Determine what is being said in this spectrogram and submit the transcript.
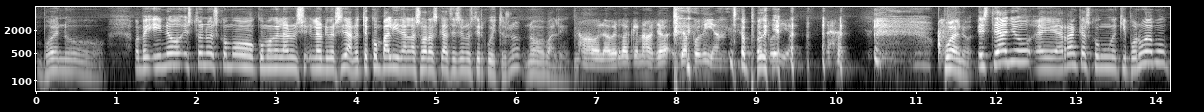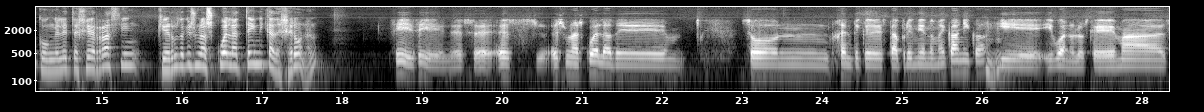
Bueno, hombre, y no, esto no es como, como en, la, uni- en la universidad, no te convalidan las horas que haces en los circuitos, ¿no? No valen. No, la verdad que no, ya, ya podían. Ya podían. Bueno, este año eh, arrancas con un equipo nuevo, con el ETG Racing, que resulta que es una escuela técnica de Gerona, ¿no? Sí, sí, es, eh, es, es una escuela de... Son gente que está aprendiendo mecánica y, y, bueno, los que más,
